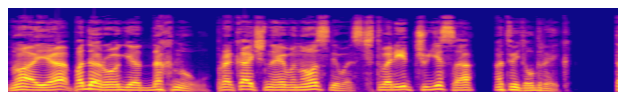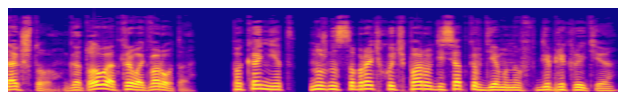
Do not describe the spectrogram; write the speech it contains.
«Ну, а я по дороге отдохнул. Прокачанная выносливость творит чудеса», — ответил Дрейк. «Так что, готовы открывать ворота?» «Пока нет. Нужно собрать хоть пару десятков демонов для прикрытия»,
